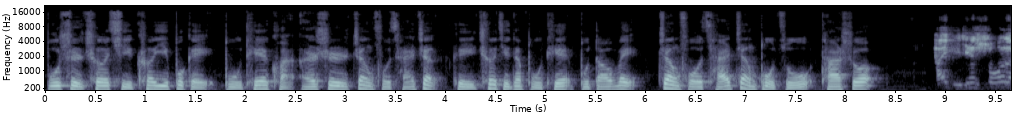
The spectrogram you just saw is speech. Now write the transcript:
不是车企刻意不给补贴款，而是政府财政给车企的补贴不到位，政府财政不足。他说：“他已经说了，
